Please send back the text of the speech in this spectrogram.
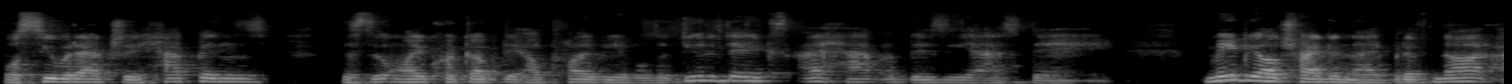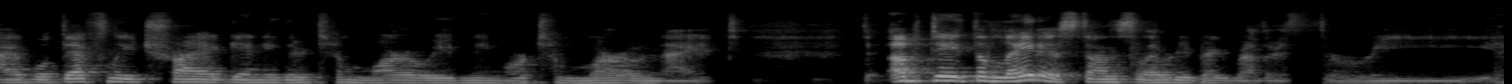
We'll see what actually happens. This is the only quick update I'll probably be able to do today because I have a busy ass day. Maybe I'll try tonight, but if not, I will definitely try again either tomorrow evening or tomorrow night update the latest on Celebrity Big Brother 3.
